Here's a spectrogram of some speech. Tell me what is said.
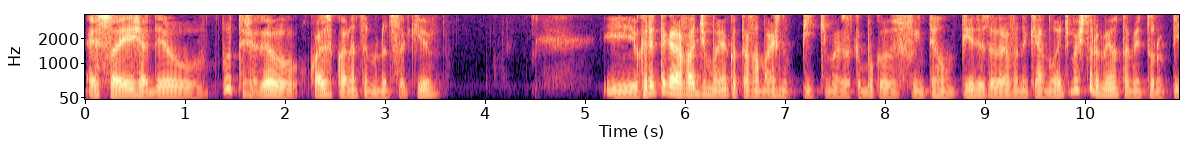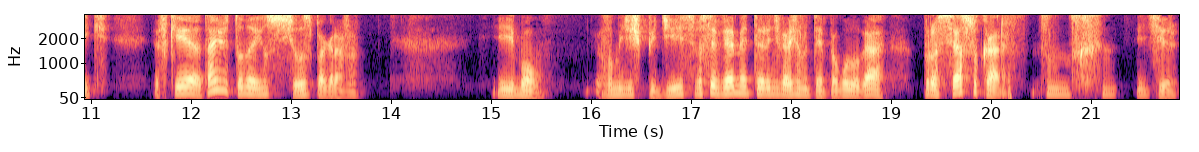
É isso aí, já deu. Puta, já deu quase 40 minutos aqui. E eu queria ter gravado de manhã, que eu tava mais no pique, mas acabou que eu fui interrompido e tô gravando aqui à noite, mas tudo bem, eu também tô no pique. Eu fiquei a tarde toda ansioso para gravar. E, bom, eu vou me despedir. Se você ver a minha teoria de viagem no tempo em algum lugar, processo cara. Mentira.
